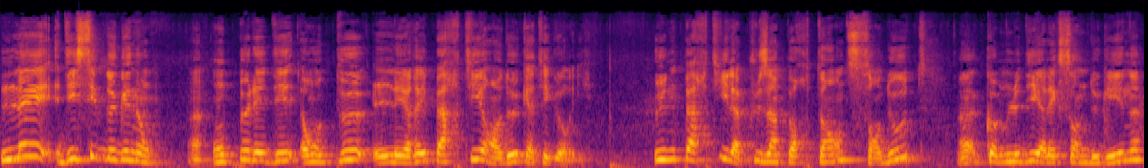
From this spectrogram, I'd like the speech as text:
les disciples de Guénon, hein, on, peut les répartir en deux catégories. Une partie la plus importante, sans doute, hein, comme le dit Alexandre Dugin,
